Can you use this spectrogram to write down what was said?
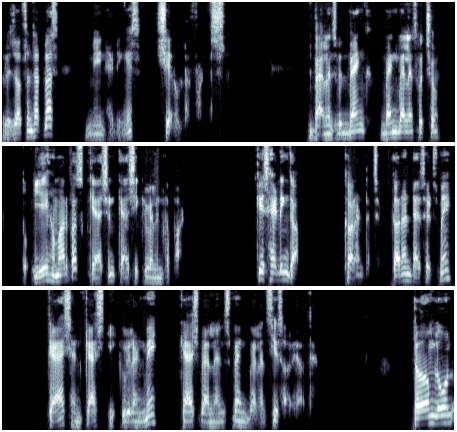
reserve surplus main heading is shareholder funds balance with bank bank balance बच्चों तो ये हमारे पास कैश एंड कैश इक्विवेलेंट का पार्ट किस हेडिंग का? करंट एसेट करंट एसेट्स में कैश एंड कैश इक्विवेलेंट में कैश बैलेंस बैंक बैलेंस ये सारे आते हैं. Term loan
